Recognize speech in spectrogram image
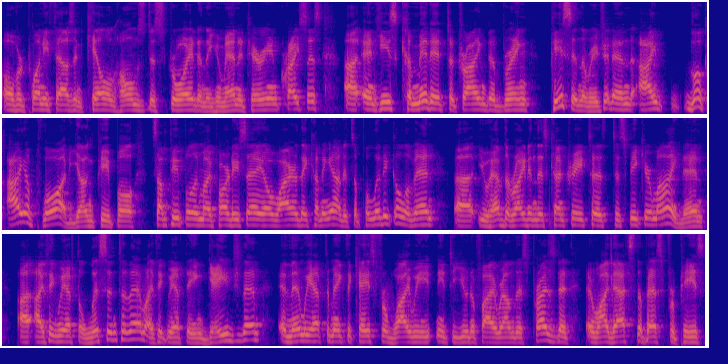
over 20,000 killed, homes destroyed, and the humanitarian crisis. Uh, and he's committed to trying to bring peace in the region. And I look, I applaud young people. Some people in my party say, oh, why are they coming out? It's a political event. Uh, you have the right in this country to, to speak your mind. And I think we have to listen to them. I think we have to engage them. And then we have to make the case for why we need to unify around this president and why that's the best for peace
